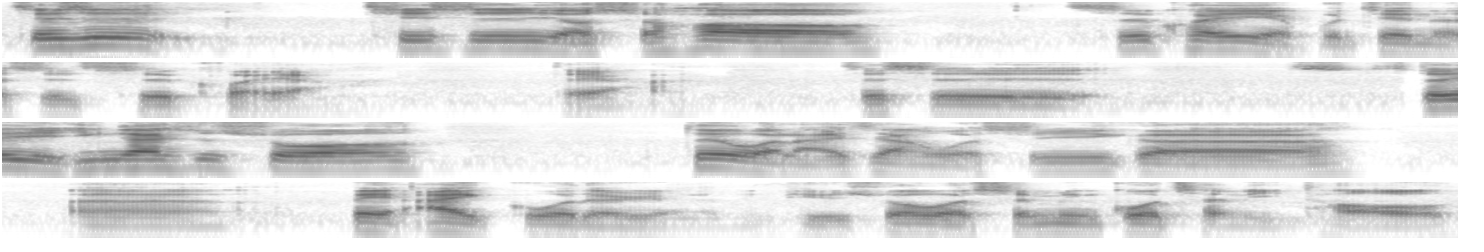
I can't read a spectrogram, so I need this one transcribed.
就是其实有时候吃亏也不见得是吃亏啊。对啊，就是，所以应该是说，对我来讲，我是一个呃被爱过的人。比如说，我生命过程里头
